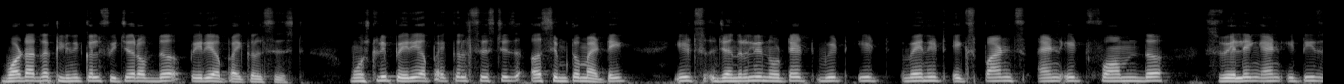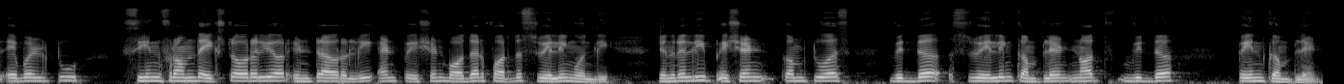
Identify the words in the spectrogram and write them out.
What are the clinical feature of the periapical cyst? Mostly periapical cyst is asymptomatic it's generally noted with it when it expands and it forms the swelling and it is able to seen from the extraorally or intraorally and patient bother for the swelling only. Generally patient come to us with the swelling complaint not with the pain complaint.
